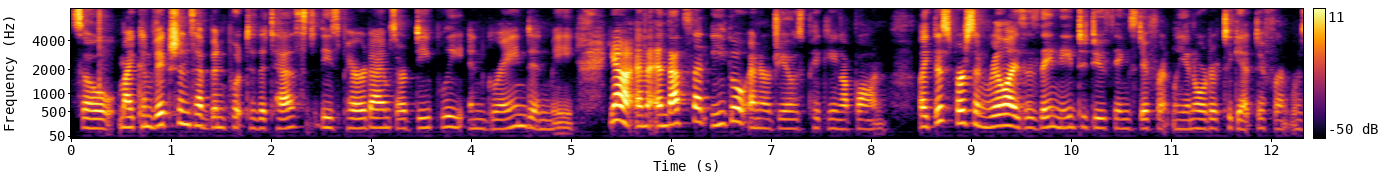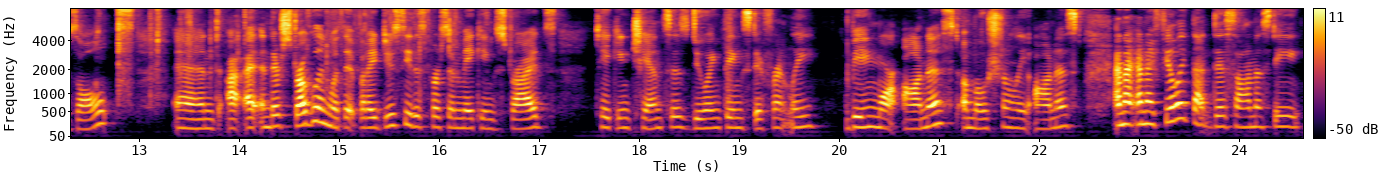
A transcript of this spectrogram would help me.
So my convictions have been put to the test. These paradigms are deeply ingrained in me. Yeah, and, and that's that ego energy I was picking up on. Like this person realizes they need to do things differently in order to get different results. and I, and they're struggling with it but i do see this person making strides taking chances doing things differently being more honest emotionally honest and i and i feel like that dishonesty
